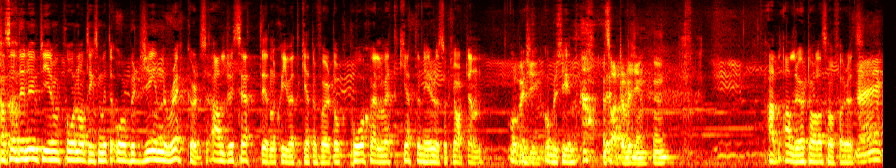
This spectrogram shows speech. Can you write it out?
Alltså den är utgiven på någonting som heter Aubergine Records. Aldrig sett den skivetiketten förut och på själva etiketten är det såklart en Aubergine. aubergine. en svart aubergine. Mm. Ald- aldrig hört talas om förut. Nej.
